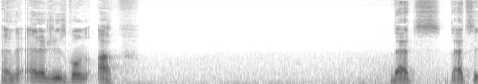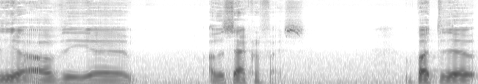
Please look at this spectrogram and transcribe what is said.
and the energy is going up. That's that's the idea of the uh, of the sacrifice. But the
